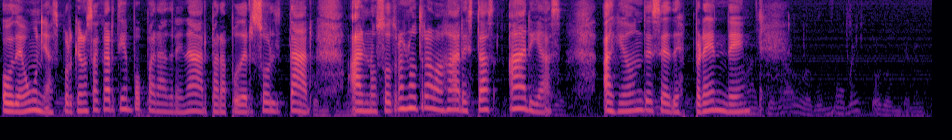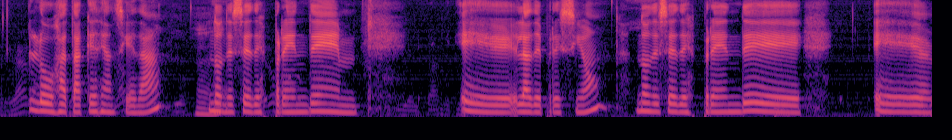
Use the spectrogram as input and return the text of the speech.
o de uñas, ¿por qué no sacar tiempo para drenar, para poder soltar? Al nosotros no trabajar estas áreas, aquí donde se desprenden los ataques de ansiedad, donde se desprende eh, la depresión, donde se desprende eh,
